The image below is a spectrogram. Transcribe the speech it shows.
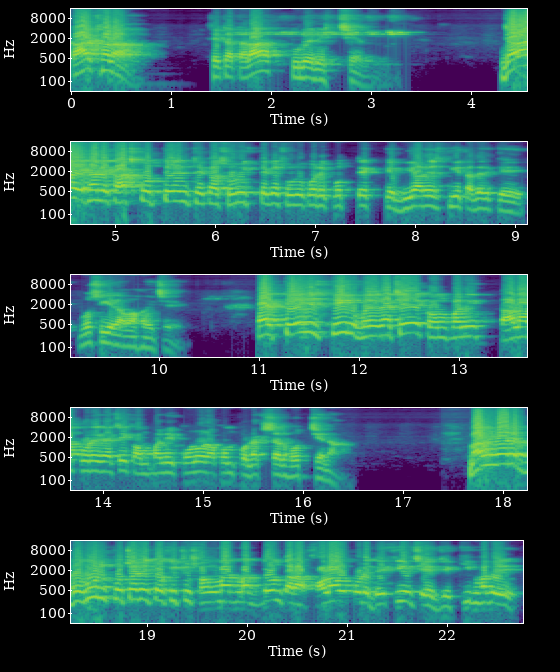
কারখানা, সেটা তারা তুলে নিচ্ছেন। যারা এখানে কাজ করতেন থেকে শ্রমিক থেকে শুরু করে প্রত্যেককে বিআরএস দিয়ে তাদেরকে বসিয়ে দেওয়া হয়েছে। প্রায় তেইশ দিন হয়ে গেছে কোম্পানি তালা পড়ে গেছে কোম্পানির কোনো রকম প্রোডাকশন হচ্ছে না। বাংলার বহুল প্রচারিত কিছু সংবাদ মাধ্যম তারা ফলো করে দেখিয়েছে যে কীভাবে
